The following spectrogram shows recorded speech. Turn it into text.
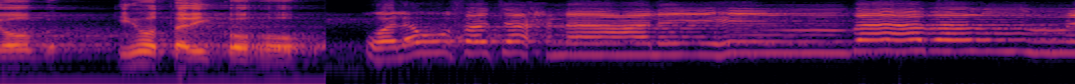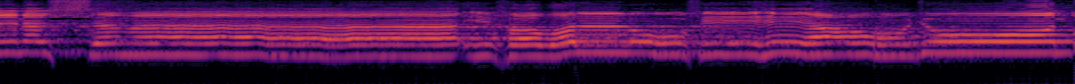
جو به اهو طريقو هو. ولو فتحنا عليهم بابا من السماء فظلوا فيه يعرجون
